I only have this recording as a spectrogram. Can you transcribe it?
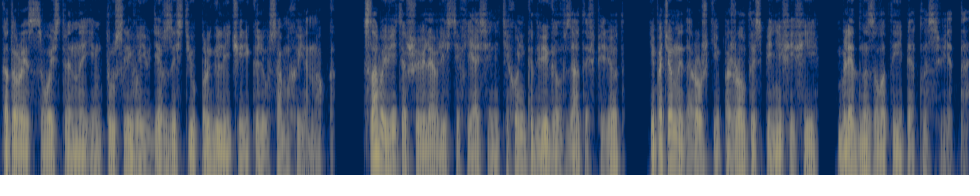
которые с свойственной им трусливой дерзостью прыгали и чирикали у самых ее ног. Слабый ветер, шевеля в листьях ясеня, тихонько двигал взад и вперед, и по темной дорожке, и по желтой спине Фифи бледно-золотые пятна света.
